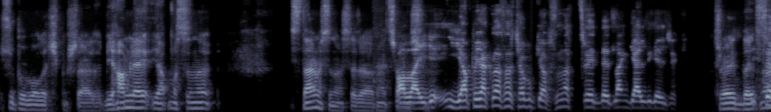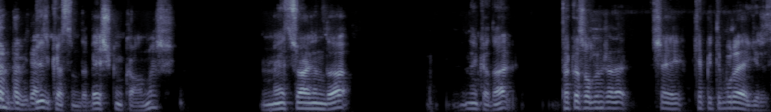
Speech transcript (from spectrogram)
Super Bowl'a çıkmışlardı. Bir hamle yapmasını ister misin mesela Matt Vallahi y- yapacaklarsa çabuk yapsınlar. Trade deadline geldi gelecek. Trade İsterim deadline tabii de. 1 Kasım'da 5 gün kalmış. Matt Ryan'ın da ne kadar takas olunca da şey capit'i buraya gir,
